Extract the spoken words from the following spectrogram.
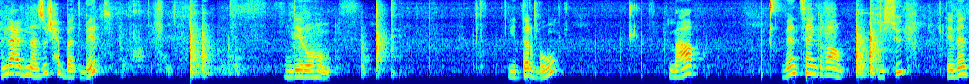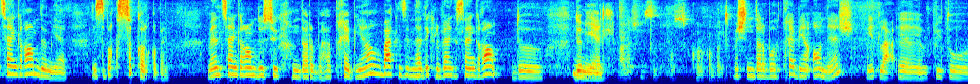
هنا عندنا زوج حبات بيض. نديروهم يضربوا مع 25 غرام de sucre et 25 grammes de miel نسبق السكر قبل. 25 grammes de sucre نضربها très bien ومن بعد نزيد هذيك 25 grammes de de miel علاش نسبقوا السكر قبل؟ باش ندربوه très bien en neige يطلع plutôt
